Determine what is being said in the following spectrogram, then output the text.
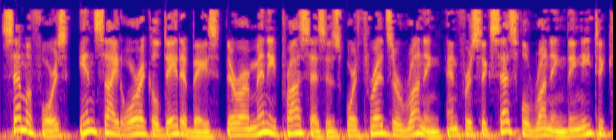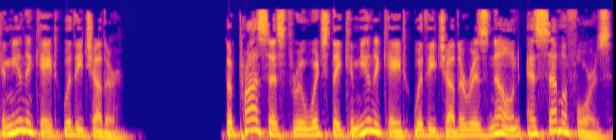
Semaphores, inside Oracle database there are many processes or threads are running and for successful running they need to communicate with each other. The process through which they communicate with each other is known as semaphores.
